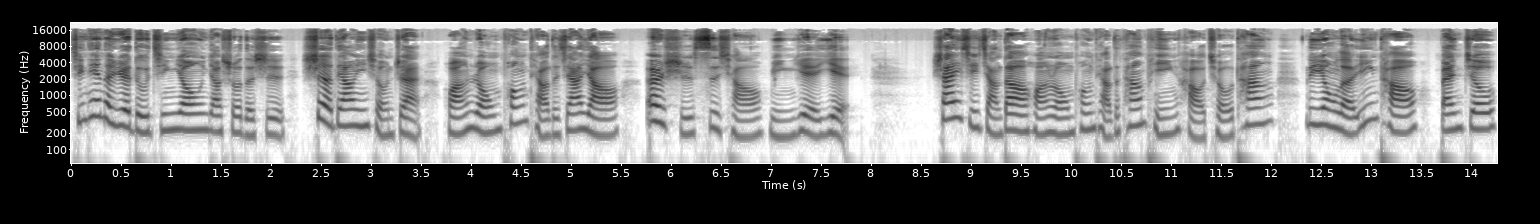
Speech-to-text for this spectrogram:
今天的阅读金庸要说的是《射雕英雄传》黄蓉烹调的佳肴——二十四桥明月夜。上一集讲到黄蓉烹调的汤品好球汤，利用了樱桃、斑鸠、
